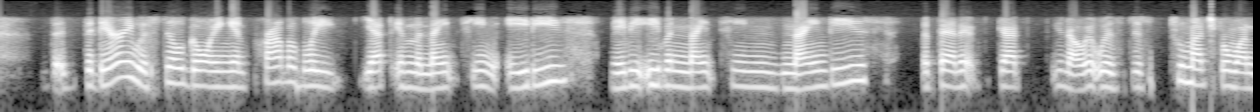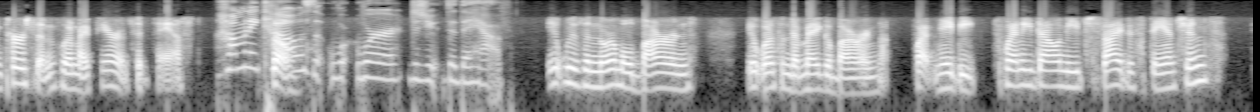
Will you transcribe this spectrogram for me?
the the dairy was still going in probably yet in the 1980s, maybe even 1990s, but then it got you know it was just too much for one person when my parents had passed. How many cows so, were did you did they have? It was a normal barn. It wasn't a mega barn. What maybe 20 down each side of stanchions,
